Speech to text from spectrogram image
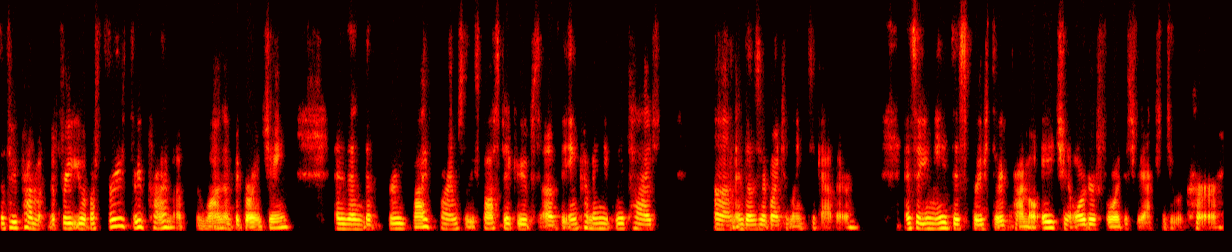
the three prime, the free, you have a free three prime of the one of the growing chain, and then the free five primes, so these phosphate groups of the incoming nucleotide, um, and those are going to link together. And so you need this brief third prime OH in order for this reaction to occur.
